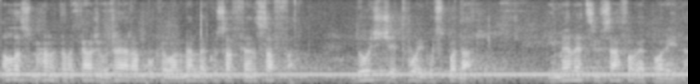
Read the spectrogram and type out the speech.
Allah subhanahu wa ta'ala kaže uđaja rabbuke wal meleku saffen saffa. Doći će tvoj gospodar i meleci u safove poreda.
